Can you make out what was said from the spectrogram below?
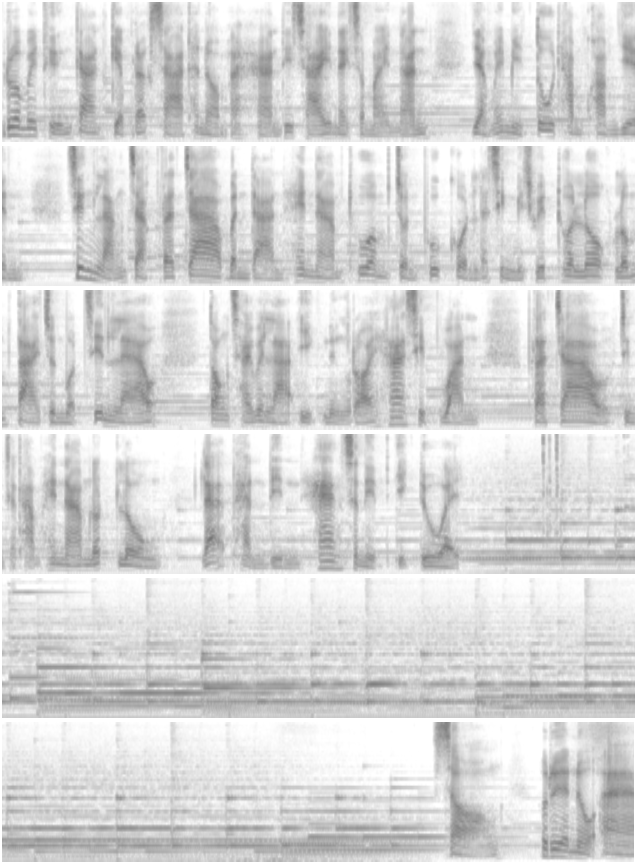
รวมไปถึงการเก็บรักษาถนอมอาหารที่ใช้ในสมัยนั้น ยังไม่มีตู้ทำความเย็น ซึ่งหลังจากพระเจ้าบันดาลให้น้ำท่วมจนผู้คนและสิ่งมีชีวิตทั่วโลกล้มตายจนหมดสิ้นแล้ว ต้องใช้เวลาอีก 150 วัน พระเจ้าจึงจะทำให้น้ำลดลง และแผ่นดินแห้งสนิทอีกด้วย 2. เรือโนอา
